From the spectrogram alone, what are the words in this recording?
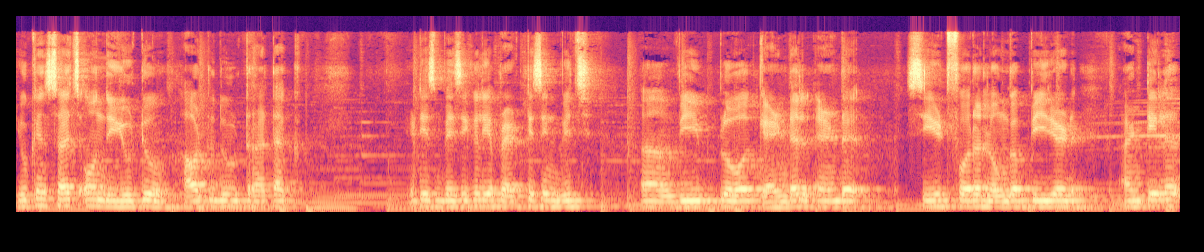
You can search on the youtube how to do tratak. It is basically a practice in which uh, we blow a candle and see it for a longer period until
